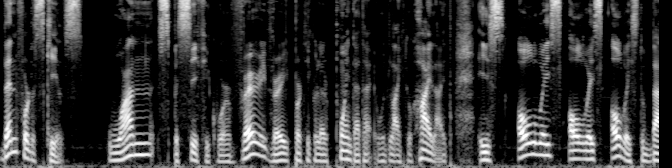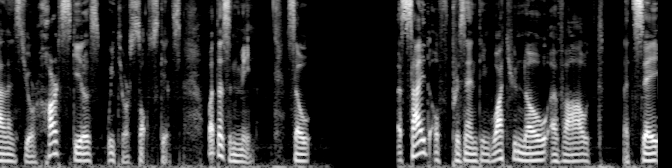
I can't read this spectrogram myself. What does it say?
Then for the skills, one specific or very, very particular point that I would like to highlight is always, always, always to balance your hard skills with your soft skills. What does it mean? So aside of presenting what you know about let's say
